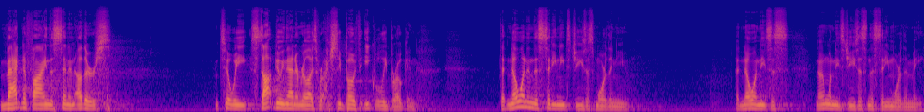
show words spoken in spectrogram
magnifying the sin in others, until we stop doing that and realize we're actually both equally broken. That no one in this city needs Jesus more than you. That no one needs this, no one needs Jesus in this city more than me.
